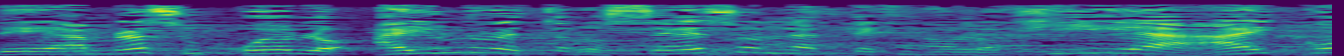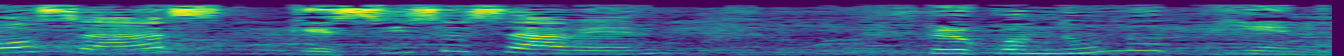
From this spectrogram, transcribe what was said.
de hambre a su pueblo. Hay un retroceso en la tecnología, hay cosas que sí se saben, pero cuando uno viene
